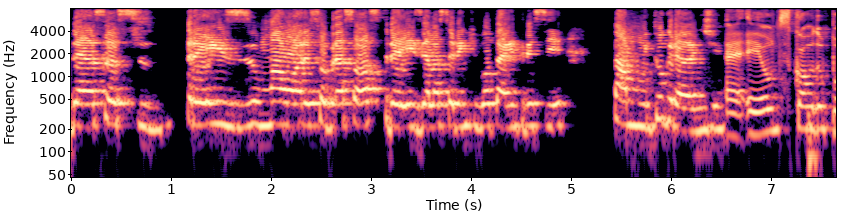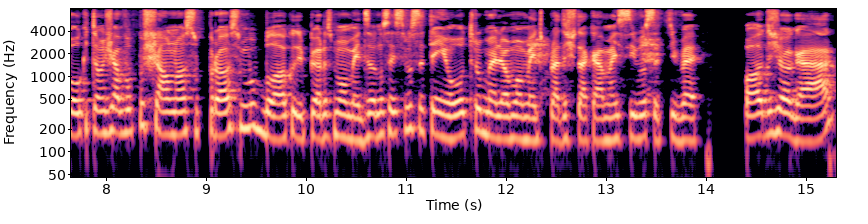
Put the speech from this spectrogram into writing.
dessas três, uma hora sobrar só as três e elas terem que votar entre si tá muito grande. É, eu discordo um pouco, então já vou puxar o nosso próximo bloco de piores momentos. Eu não sei se você tem outro melhor momento para destacar, mas se você tiver pode jogar,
